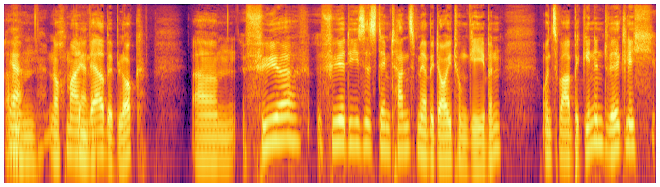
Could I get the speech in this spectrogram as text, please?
ja, ähm, nochmal einen Werbeblock ähm, für, für dieses dem Tanz mehr Bedeutung geben. Und zwar beginnend wirklich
